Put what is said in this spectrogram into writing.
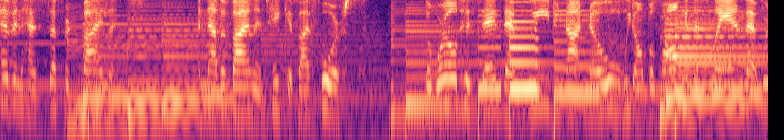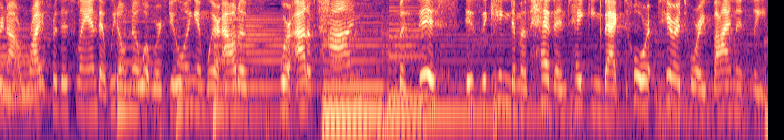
heaven has suffered violence, and now the violent take it by force. The world has said that we do not know, we don't belong in this land, that we're not right for this land, that we don't know what we're doing, and we're out of we're out of times. But this is the kingdom of heaven taking back tor- territory violently.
